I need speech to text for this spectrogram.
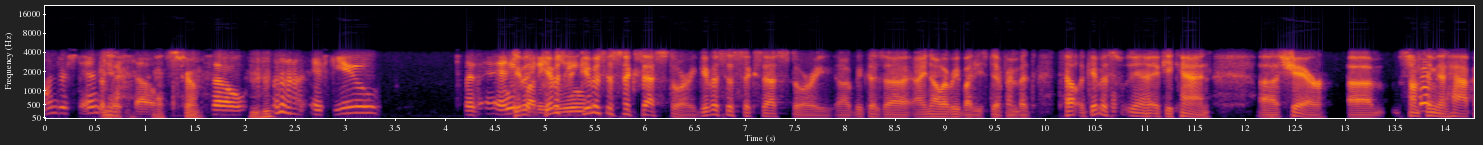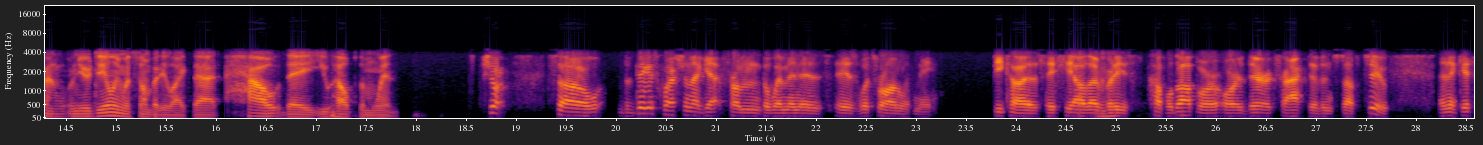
understandably yeah, so. That's true. So mm-hmm. if you if anybody give, it, give leans, us give us a success story. Give us a success story uh, because uh, I know everybody's different, but tell give us you know, if you can uh, share um, something that happened when you're dealing with somebody like that. How they you help them win. So the biggest question I get from the women is is what's wrong with me, because they see how mm-hmm. everybody's coupled up or or they're attractive and stuff too, and it gets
